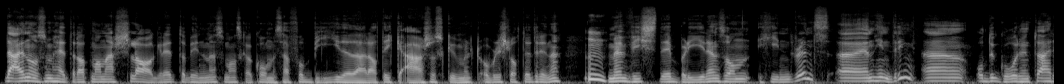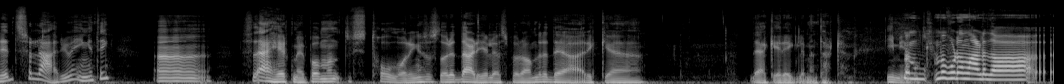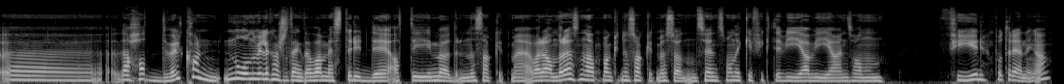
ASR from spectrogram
Det er jo noe som heter at man er slagredd til å begynne med, så man skal komme seg forbi det der at det ikke er så skummelt å bli slått i trynet. Men hvis det blir en sånn hindrance, uh, en hindring, uh, og du går rundt og er redd, så lærer du jo ingenting. Eh, så det er jeg helt med på. Men tolvåringer som står og dæljer løs på hverandre, det er ikke Det er ikke reglementært. I min Men, men hvordan er det da øh, Det hadde vel kan, Noen ville kanskje tenkt at det var mest ryddig at de mødrene snakket med hverandre, sånn at man kunne snakket med sønnen sin, så man ikke fikk det via via en sånn fyr på treninga.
